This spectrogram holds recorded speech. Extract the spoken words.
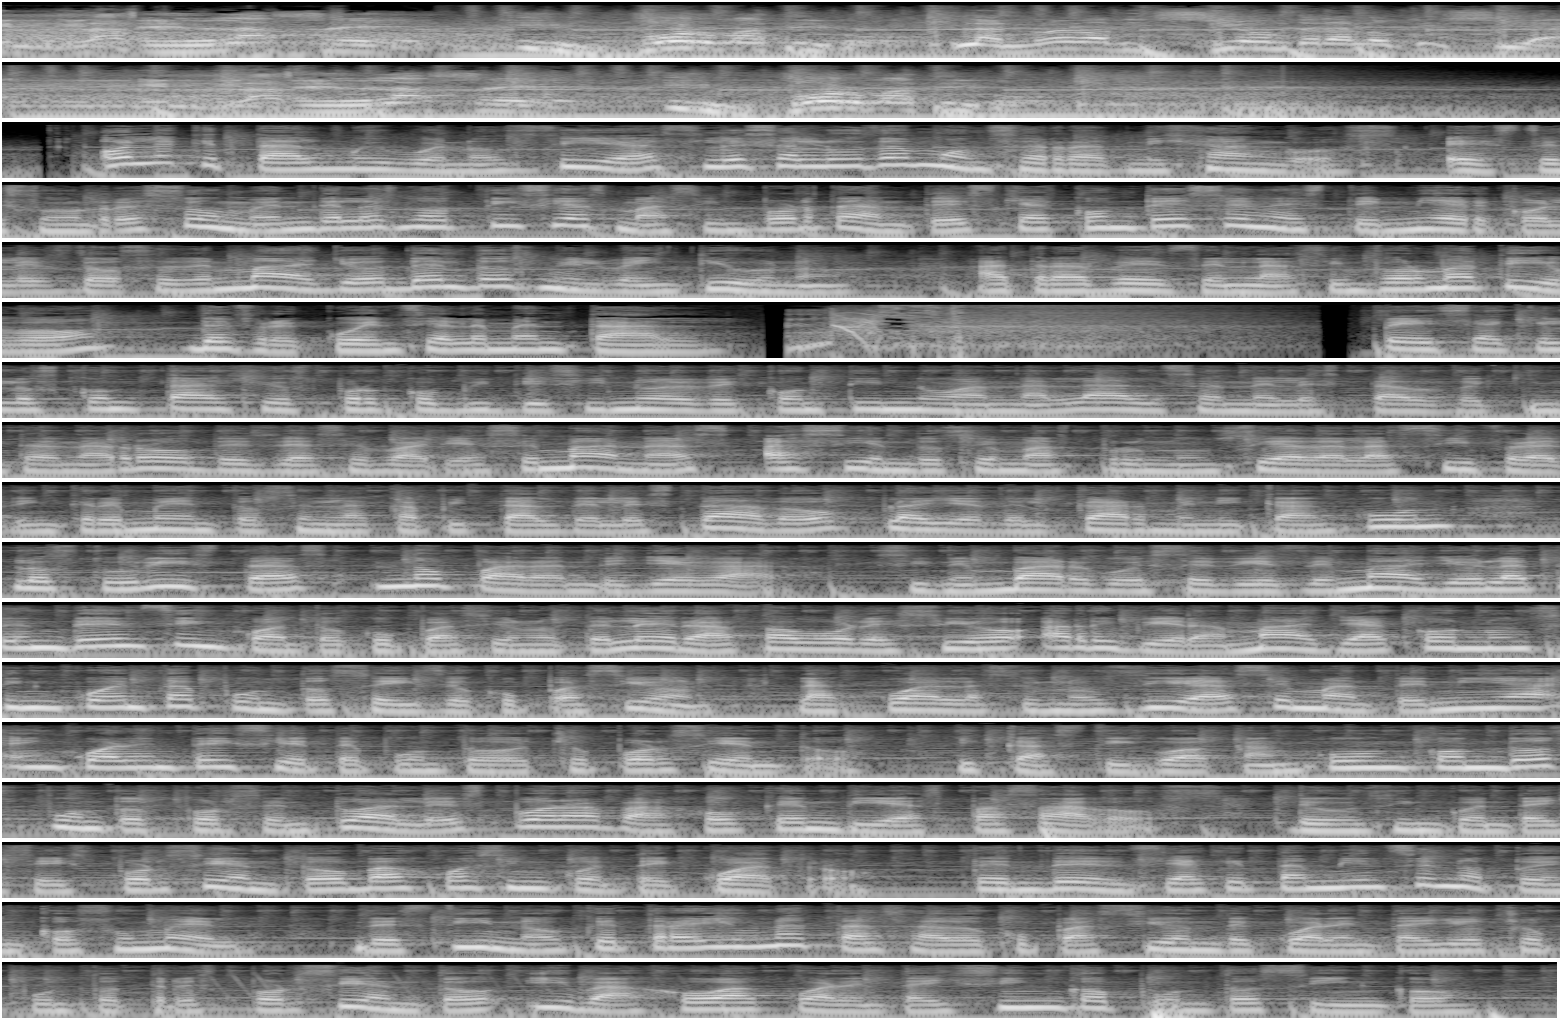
Enlace. Enlace informativo. La nueva edición de la noticia. Enlace. Enlace informativo. Hola, ¿qué tal? Muy buenos días. Les saluda Montserrat Mijangos. Este es un resumen de las noticias más importantes que acontecen este miércoles 12 de mayo del 2021, a través de Enlace Informativo de Frecuencia Elemental. Pese a que los contagios por COVID-19 continúan al alza en el estado de Quintana Roo desde hace varias semanas, haciéndose más pronunciada la cifra de incrementos en la capital del estado, Playa del Carmen y Cancún, los turistas no paran de llegar. Sin embargo, este 10 de mayo la tendencia en cuanto a ocupación hotelera favoreció a Riviera Maya con un 50.6 de ocupación, la cual hace unos días se mantenía en 47.8%, y castigó a Cancún con dos puntos porcentuales por abajo que en días pasados, de un 56% bajo a 54%, tendencia que también se notó en Cozumel, destino que traía una tasa de ocupación de 48.3% y bajó a 45.5%.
